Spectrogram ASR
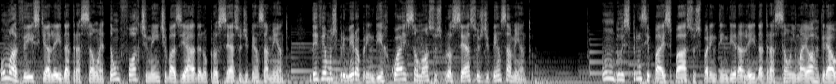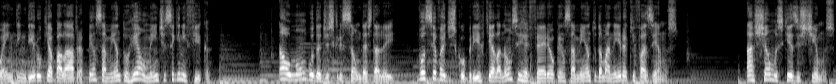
Uma vez que a lei da atração é tão fortemente baseada no processo de pensamento, devemos primeiro aprender quais são nossos processos de pensamento. Um dos principais passos para entender a lei da atração em maior grau é entender o que a palavra pensamento realmente significa. Ao longo da descrição desta lei, você vai descobrir que ela não se refere ao pensamento da maneira que fazemos. Achamos que existimos,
